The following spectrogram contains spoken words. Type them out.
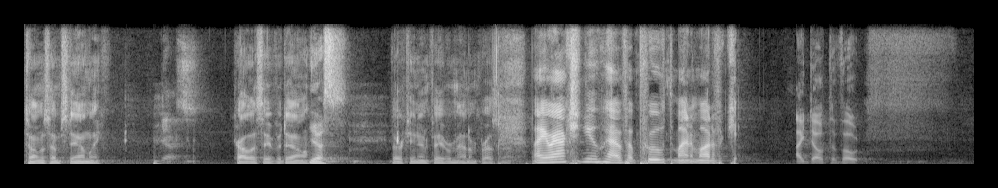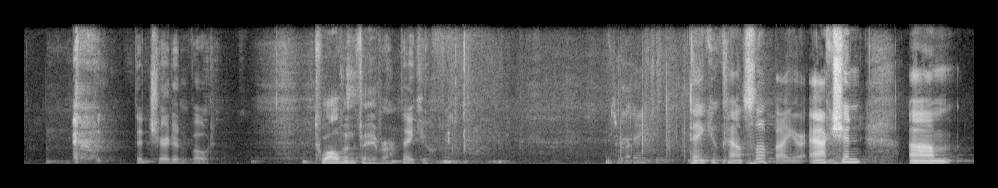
Thomas M. Stanley. Yes. Carlos A. Vidal. Yes. 13 in favor, Madam President. By your action, you have approved the minor modification. I doubt the vote. The- The chair didn't vote. 12 in favor. Thank you. He's right. Thank you, Councilor. By your action, um,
